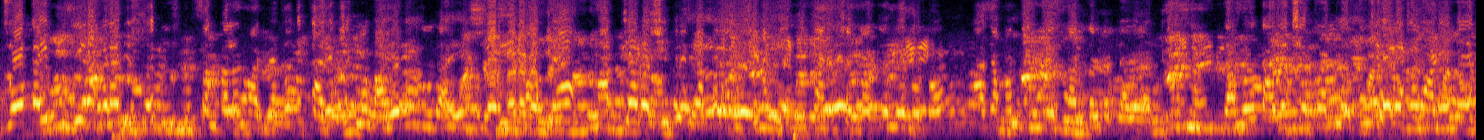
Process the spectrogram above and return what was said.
जो काही किती आकडा दिसतोय दूध संकलन वाढल्याचा ते कार्यक्षेत्र बाहेरही दूध आहे. मागच्या वर्षीपर्यंत आपण कार्यक्षेत्रातून येत होतो. आज आपण त्यामुळे कार्यक्षेत्रातलं दूध हे लोक वाढवत आहेत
